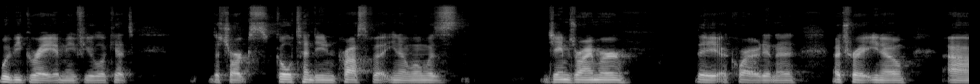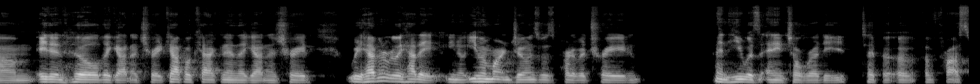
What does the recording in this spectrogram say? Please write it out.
would be great. I mean, if you look at the Sharks goaltending prospect, you know, when was James Reimer, they acquired in a, a trade, you know, um, Adin Hill, they got in a trade. Kaapo Kähkönen, they got in a trade. We haven't really had a, you know, even Martin Jones was part of a trade and he was NHL ready type of, of, of, pros,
